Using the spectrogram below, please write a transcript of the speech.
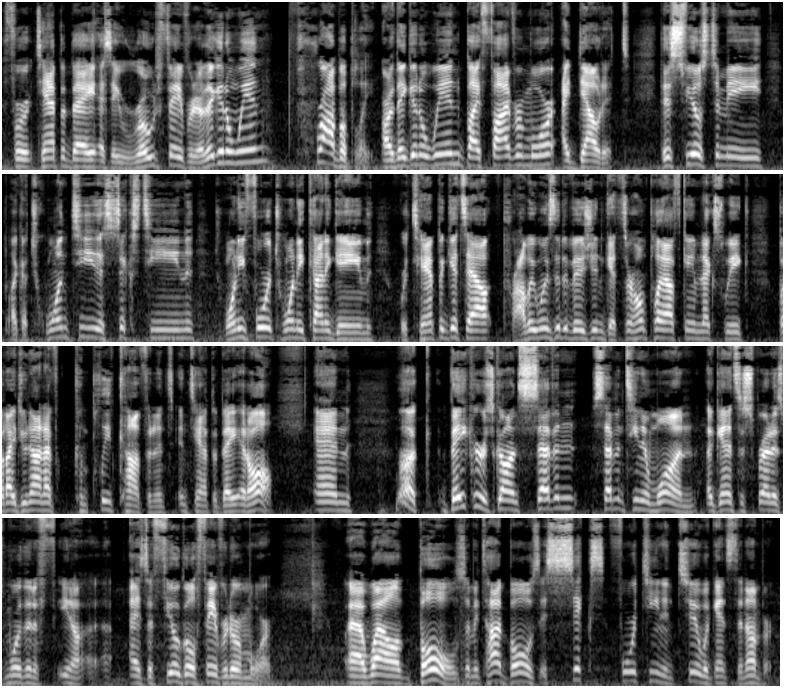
for Tampa Bay as a road favorite. Are they going to win? Probably. Are they going to win by five or more? I doubt it. This feels to me like a 20 to 16, 24 20 kind of game where Tampa gets out, probably wins the division, gets their home playoff game next week, but I do not have complete confidence in Tampa Bay at all. And look, Baker's gone 7 17 and 1 against the spread as more than a, you know, as a field goal favorite or more. Uh, while Bowles, I mean Todd Bowles is 6 14 and 2 against the number.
